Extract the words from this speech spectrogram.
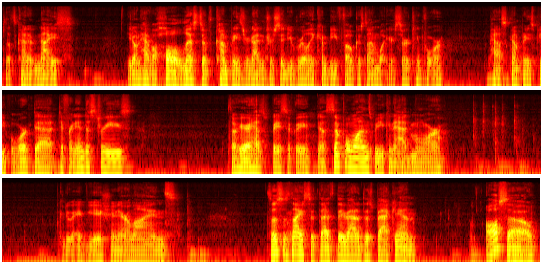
So that's kind of nice you don't have a whole list of companies you're not interested. You really can be focused on what you're searching for. Past companies people worked at, different industries. So here it has basically you know, simple ones, but you can add more. You can do aviation, airlines. So this is nice that, that they've added this back in. Also,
